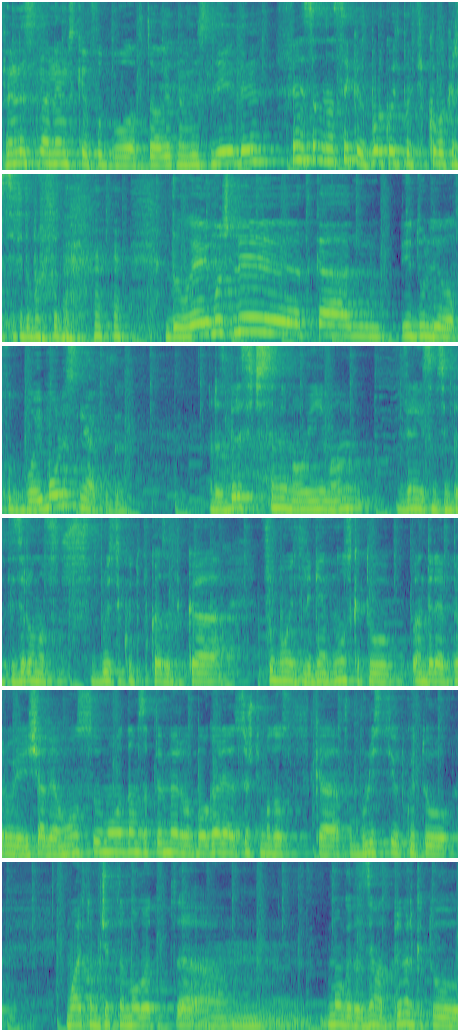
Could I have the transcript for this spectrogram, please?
Фен ли си на немския футбол, вторият на мисли или? Фен съм на всеки отбор, който практикува красив и добър футбол. Добре, имаш ли е, така идоли в футбол? Имал ли си някога? Разбира се, че съм имал и имам. Винаги съм симпатизирал на футболисти, които показват така футболна интелигентност, като Андрея Перо и Шаби Алонсо. Мога да дам за пример. В България също има доста така футболисти, от които моите момчета могат, а, могат да вземат пример, като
